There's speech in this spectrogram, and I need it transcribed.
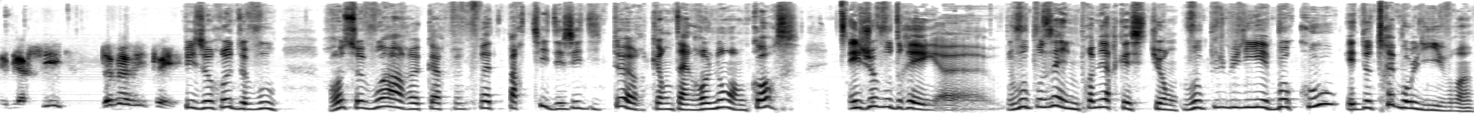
et merci de m'inviter. Je suis heureux de vous recevoir car vous faites partie des éditeurs qui ont un renom en Corse. Et je voudrais euh, vous poser une première question. Vous publiez beaucoup et de très beaux livres.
